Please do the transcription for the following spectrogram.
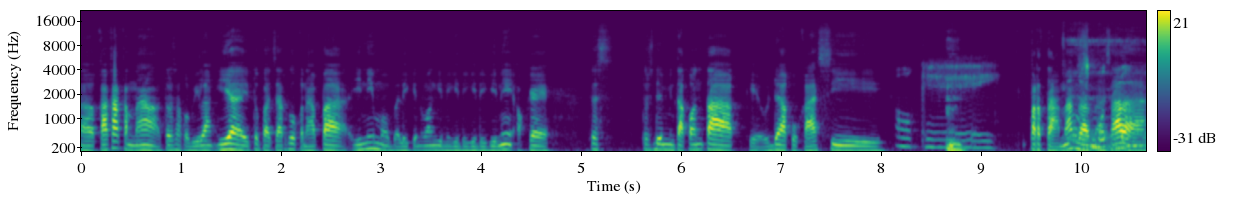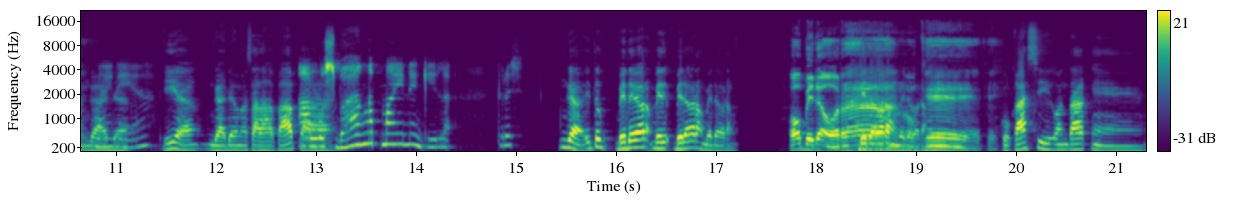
Eh, kakak kenal terus aku bilang iya itu pacarku kenapa ini mau balikin uang gini gini gini gini oke terus terus dia minta kontak ya udah aku kasih Oke. Pertama Oke, nggak smooth masalah nggak ada ya. iya nggak ada masalah apa apa Halus banget mainnya gila. Terus nggak itu beda orang beda, beda orang beda orang Oh, beda orang. Beda orang, beda Oke, oke. aku kasih kontaknya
